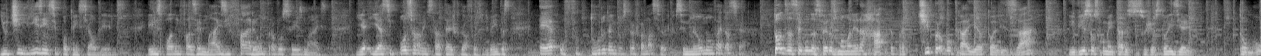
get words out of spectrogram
E utilizem esse potencial deles. Eles podem fazer mais e farão para vocês mais. E, e esse posicionamento estratégico da força de vendas é o futuro da indústria farmacêutica, senão não vai dar certo. Todas as segundas-feiras, uma maneira rápida para te provocar e atualizar. Envie seus comentários e sugestões e aí, tomou?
